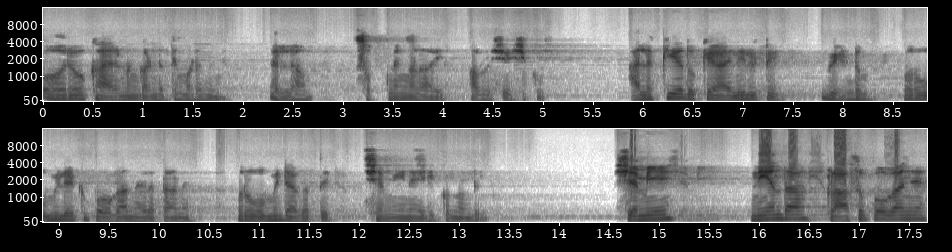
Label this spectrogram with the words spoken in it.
ഓരോ കാരണം കണ്ടെത്തി മടങ്ങും. എല്ലാം സ്വപ്നങ്ങളായി അവശേഷിക്കും. അലക്കിയതൊക്കെ അയലിലിട്ട് വീണ്ടും റൂമിലേക്ക് പോകാൻ നേരത്താണ് റൂമിന്റെ അകത്ത് ഷമീന ഇരിക്കുന്നുണ്ട്. ഷമി നീ എന്താ ക്ലാസ് പോകാഞ്ഞ്?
